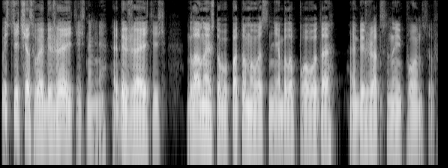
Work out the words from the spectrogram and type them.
«Пусть сейчас вы обижаетесь на меня, обижаетесь. Главное, чтобы потом у вас не было повода обижаться на японцев».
